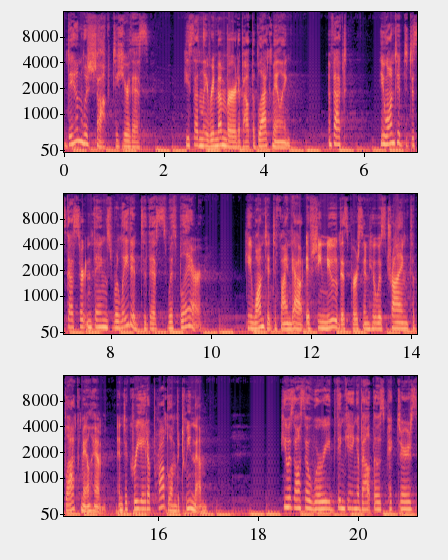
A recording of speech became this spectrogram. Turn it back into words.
Dan was shocked to hear this. He suddenly remembered about the blackmailing. In fact, he wanted to discuss certain things related to this with Blair. He wanted to find out if she knew this person who was trying to blackmail him and to create a problem between them. He was also worried thinking about those pictures.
